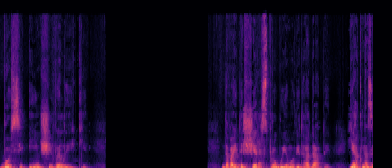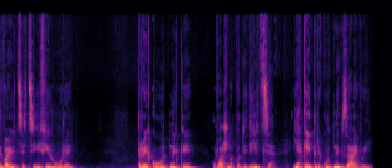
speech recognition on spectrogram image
Бо всі інші великі. Давайте ще раз спробуємо відгадати, як називаються ці фігури. Трикутники. Уважно подивіться, який трикутник зайвий.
